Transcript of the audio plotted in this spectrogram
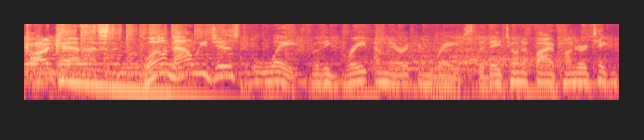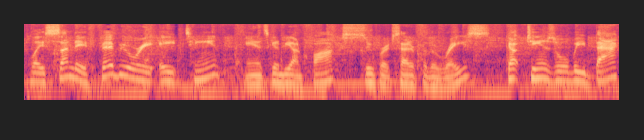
podcast. Well, now we just wait for the Great American Race, the Daytona 500, taking place Sunday, February 18th, and it's going to be on Fox. Super excited for the race. Cup teams will be back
